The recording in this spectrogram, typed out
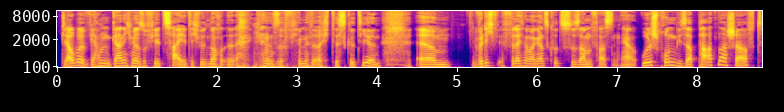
Ich glaube, wir haben gar nicht mehr so viel Zeit. Ich würde noch äh, gerne so viel mit euch diskutieren. Ähm, würde ich vielleicht noch mal ganz kurz zusammenfassen. Ja, Ursprung dieser Partnerschaft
